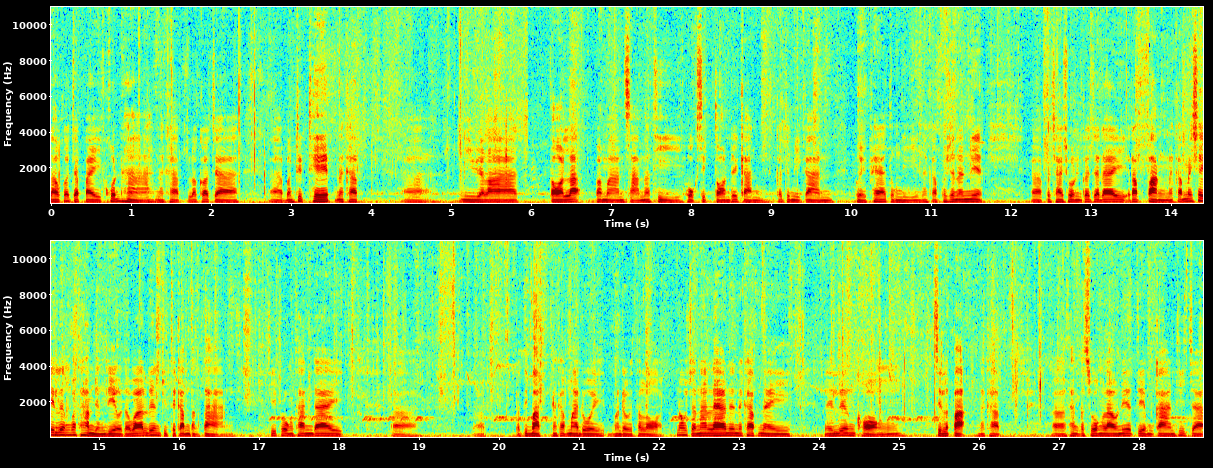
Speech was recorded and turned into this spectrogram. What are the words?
เราก็จะไปค้นหานะครับแล้วก็จะเอ่อบันทึกเทปนะครับอ่ามีเวลา ตอนละประมาณ 3 นาที 60 ตอนด้วยกัน ก็จะมีการเผยแพร่ตรงนี้นะครับ เพราะฉะนั้นเนี่ยประชาชนก็จะได้รับฟังนะครับ ไม่ใช่เรื่องวัฒนธรรมอย่างเดียว แต่ว่าเรื่องกิจกรรมต่างๆ ที่พระองค์ท่านได้ปฏิบัตินะครับมาโดยมาโดยตลอด นอกจากนั้นแล้วเนี่ยนะครับในในเรื่องของศิลปะนะครับทางกระทรวงเราเนี่ยเตรียมการที่จะ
